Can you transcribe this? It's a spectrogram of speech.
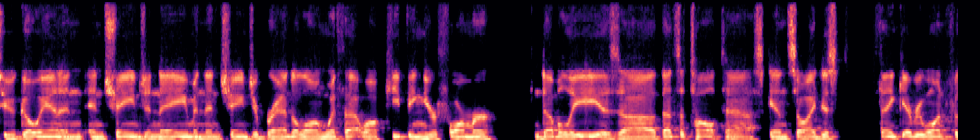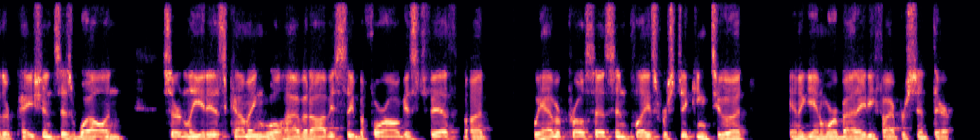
to go in and, and change a name and then change a brand along with that while keeping your former double E is uh, that's a tall task. And so I just thank everyone for their patience as well. And certainly it is coming. We'll have it obviously before August 5th, but we have a process in place. We're sticking to it. And again, we're about 85% there.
